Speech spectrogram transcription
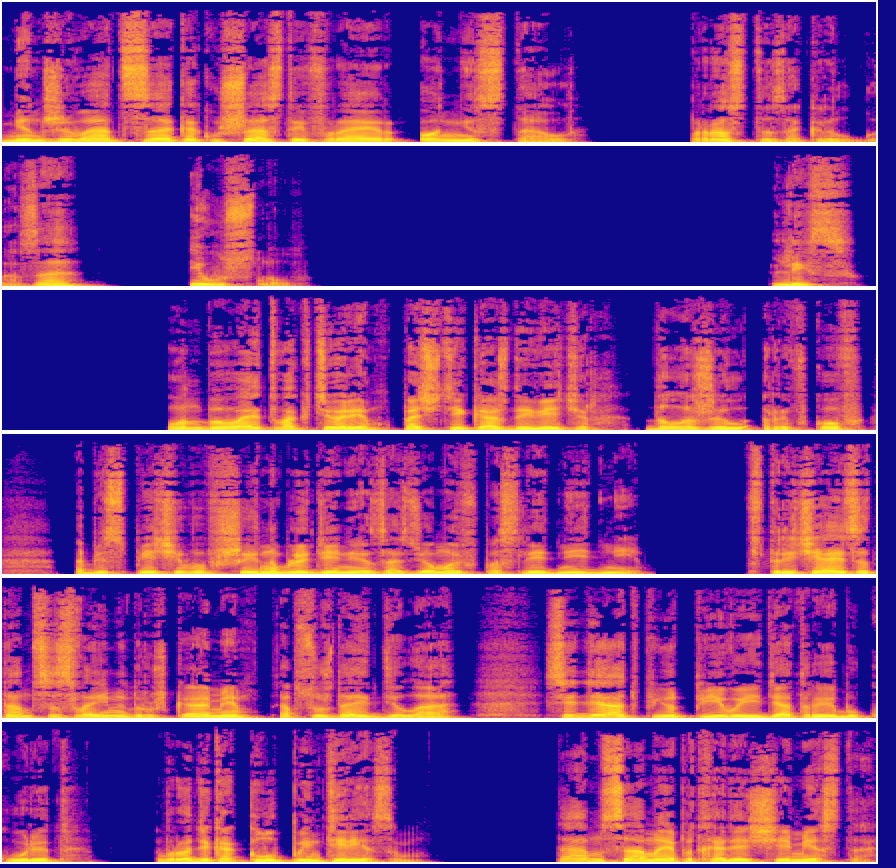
Менжеваться, как ушастый фраер, он не стал. Просто закрыл глаза и уснул. Лис. «Он бывает в актере почти каждый вечер», — доложил Рывков, обеспечивавший наблюдение за Земой в последние дни. «Встречается там со своими дружками, обсуждает дела. Сидят, пьют пиво, едят рыбу, курят. Вроде как клуб по интересам. Там самое подходящее место».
